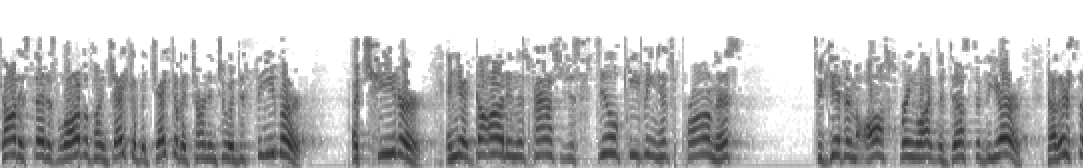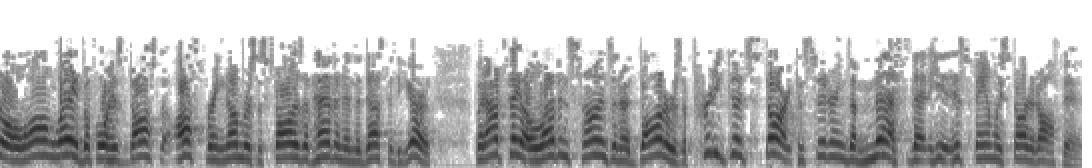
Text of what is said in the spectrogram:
God has set his love upon Jacob, but Jacob had turned into a deceiver, a cheater. And yet God in this passage is still keeping his promise to give him offspring like the dust of the earth. Now there's still a long way before his offspring numbers the stars of heaven and the dust of the earth. But I'd say 11 sons and a daughter is a pretty good start considering the mess that he, his family started off in.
